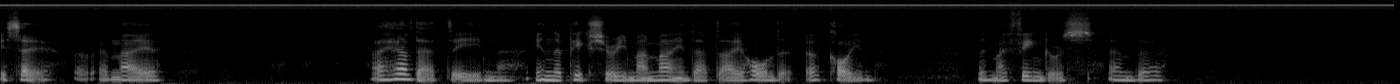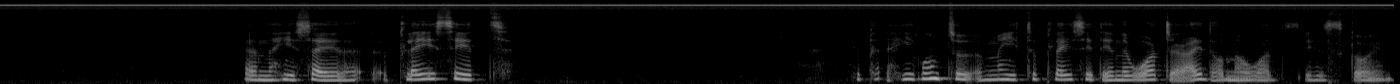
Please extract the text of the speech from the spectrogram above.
he said, and I I have that in in the picture in my mind that I hold a coin with my fingers and uh, and he said, place it. He, want to me to place it in the water. I don't know what is going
